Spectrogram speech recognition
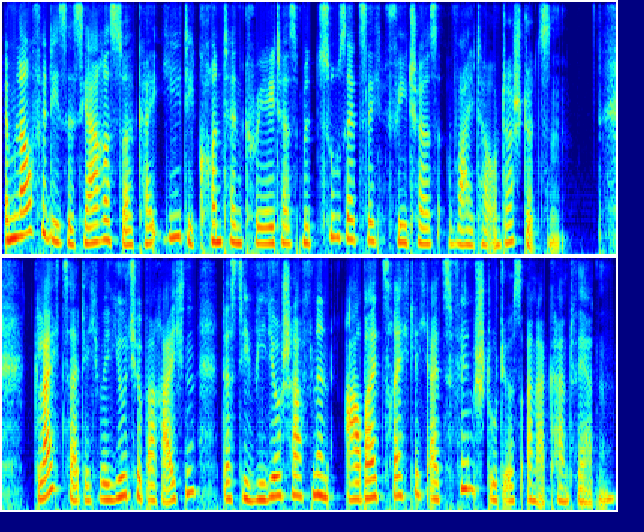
Im Laufe dieses Jahres soll KI die Content Creators mit zusätzlichen Features weiter unterstützen. Gleichzeitig will YouTube erreichen, dass die Videoschaffenden arbeitsrechtlich als Filmstudios anerkannt werden.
